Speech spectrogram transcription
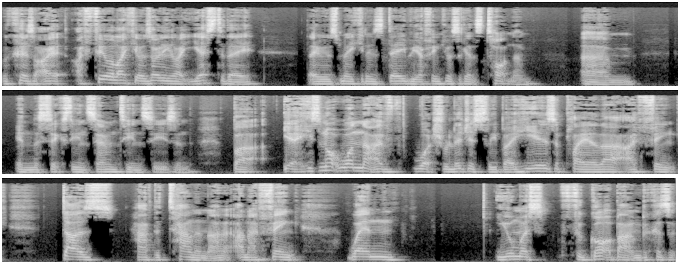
because I, I feel like it was only like yesterday that he was making his debut. I think it was against Tottenham um, in the 16 17 season. But yeah, he's not one that I've watched religiously, but he is a player that I think does have the talent. And I think when you almost forgot about him because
